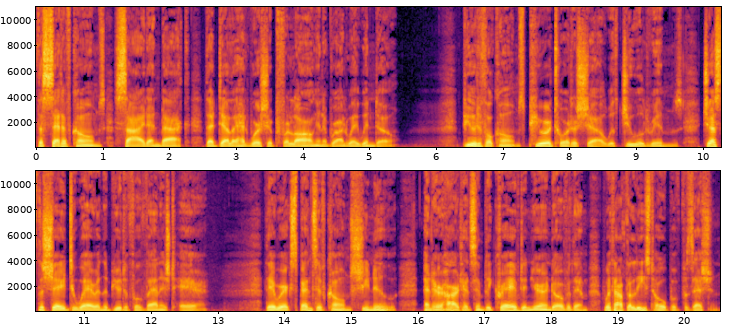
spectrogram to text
the set of combs, side and back, that Della had worshipped for long in a Broadway window. Beautiful combs, pure tortoise shell with jeweled rims, just the shade to wear in the beautiful vanished hair. They were expensive combs, she knew, and her heart had simply craved and yearned over them without the least hope of possession.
